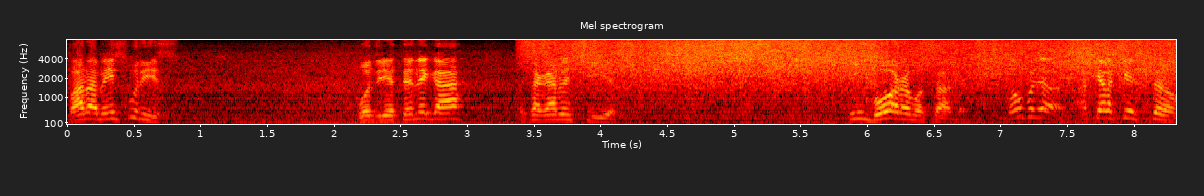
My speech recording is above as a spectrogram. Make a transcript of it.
Parabéns por isso. Poderia até negar essa garantia. Embora, moçada. Vamos fazer aquela questão.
